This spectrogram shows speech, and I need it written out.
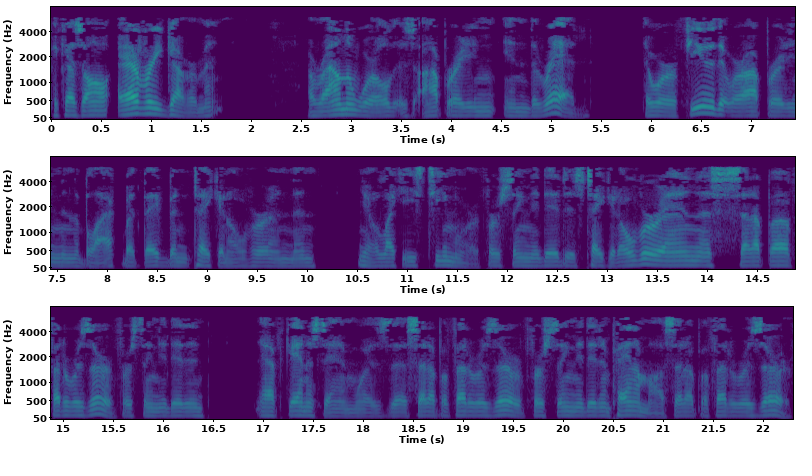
because all every government around the world is operating in the red. There were a few that were operating in the black, but they've been taken over and then, you know, like East Timor, first thing they did is take it over and uh, set up a Federal Reserve. First thing they did in Afghanistan was uh, set up a Federal Reserve. First thing they did in Panama, set up a Federal Reserve.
